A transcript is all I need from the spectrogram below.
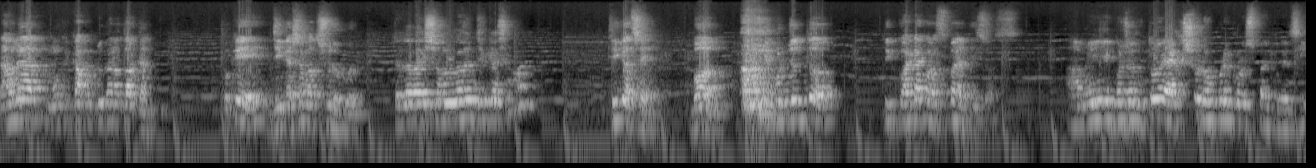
তাহলে আর মুখে কাপড় ঢুকানোর দরকার ওকে জিজ্ঞাসাবাদ শুরু করি। তাহলে ভাই সংগ্রহ জিজ্ঞাসা কর ঠিক আছে বল। এ পর্যন্ত তুই কয়টা ক্রস ফায়ার দিছস? আমি এ পর্যন্ত একশোর উপরে পুরস্কার করেছি।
